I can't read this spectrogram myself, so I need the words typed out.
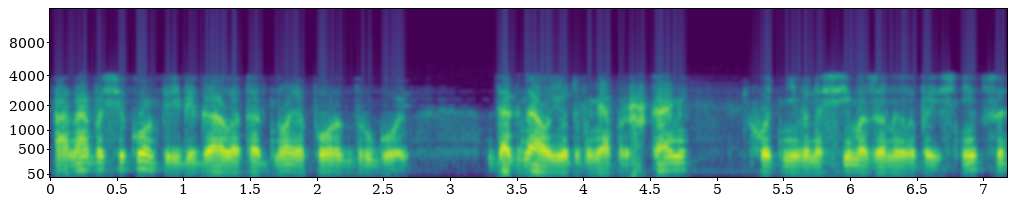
Она босиком перебегала от одной опоры к другой. Догнал ее двумя прыжками, хоть невыносимо заныла поясница,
